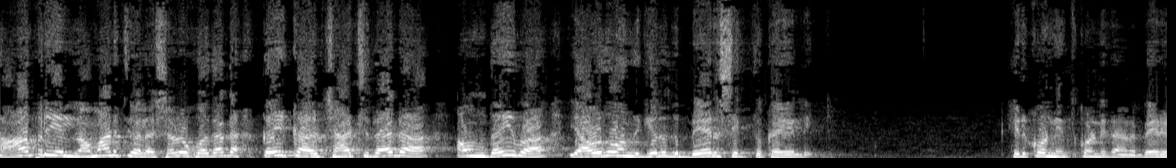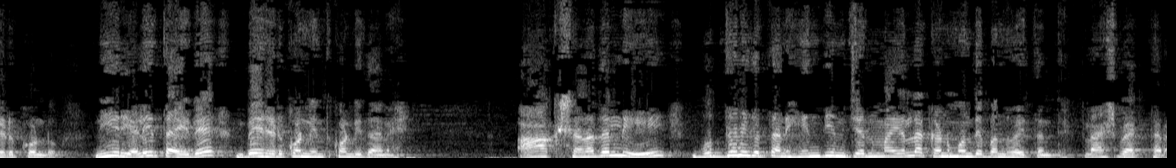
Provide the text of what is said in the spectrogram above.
ಗಾಬರಿಯಲ್ಲಿ ನಾವು ಮಾಡ್ತೀವಲ್ಲ, ಸೆಳವು ಹೋದಾಗ ಕೈ ಕಾಲು ಚಾಚಿದಾಗ ಅವನ ದೈವ ಯಾವುದೋ ಒಂದು ಗಿರದ ಬೇರ್ ಸಿಕ್ತು ಕೈಯಲ್ಲಿ. ಹಿಡ್ಕೊಂಡು ನಿಂತ್ಕೊಂಡಿದ್ದಾನೆ, ಬೇರೆ ಹಿಡ್ಕೊಂಡು. ನೀರು ಎಳಿತಾ ಇದೆ, ಬೇರೆ ಹಿಡ್ಕೊಂಡು ನಿಂತ್ಕೊಂಡಿದ್ದಾನೆ. ಆ ಕ್ಷಣದಲ್ಲಿ ಬುದ್ಧನಿಗೆ ತನ್ನ ಹಿಂದಿನ ಜನ್ಮ ಎಲ್ಲ ಕಣ್ಮುಂದೆ ಬಂದು ಹೋಯ್ತಂತೆ ಫ್ಲಾಶ್ ಬ್ಯಾಕ್ ತರ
